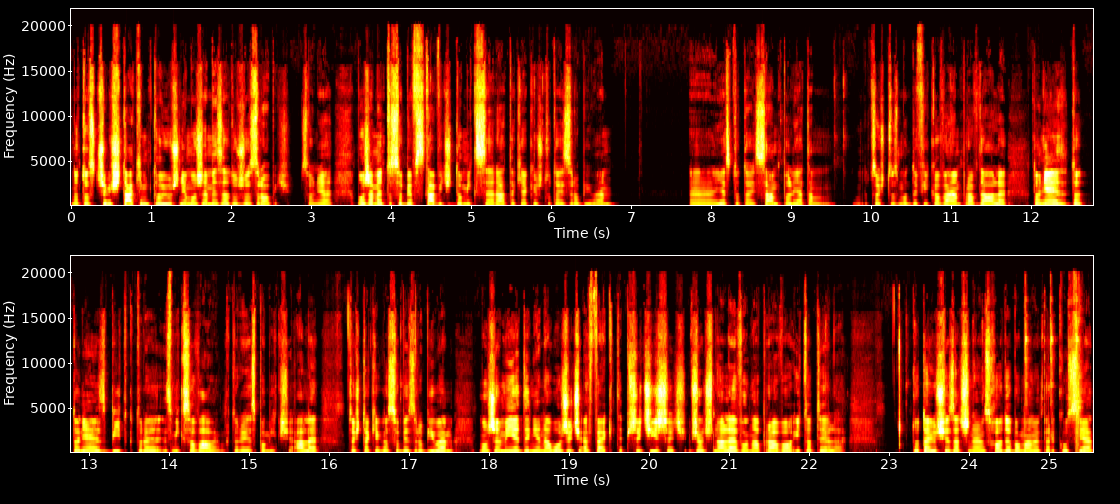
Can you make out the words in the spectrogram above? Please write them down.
no to z czymś takim to już nie możemy za dużo zrobić, co nie? Możemy to sobie wstawić do miksera, tak jak już tutaj zrobiłem. E, Jest tutaj sample, ja tam coś tu zmodyfikowałem, prawda, ale to nie, to, to nie jest beat, który zmiksowałem, który jest po miksie, ale coś takiego sobie zrobiłem. Możemy jedynie nałożyć efekty, przyciszyć, wziąć na lewo, na prawo i to tyle. Tutaj już się zaczynają schody, bo mamy perkusję.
